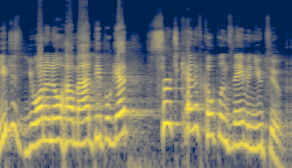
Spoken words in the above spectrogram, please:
You just you want to know how mad people get? Search Kenneth Copeland's name in YouTube.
